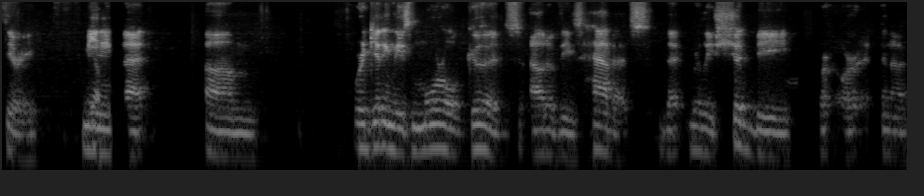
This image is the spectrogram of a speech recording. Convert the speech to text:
theory, meaning yep. that um, we're getting these moral goods out of these habits that really should be, or, or in, a,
